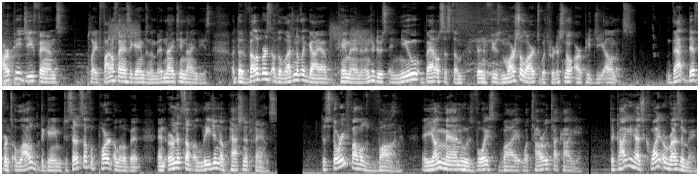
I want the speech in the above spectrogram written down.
RPG fans played Final Fantasy games in the mid 1990s, the developers of The Legend of Legaia came in and introduced a new battle system that infused martial arts with traditional RPG elements. That difference allowed the game to set itself apart a little bit and earn itself a legion of passionate fans. The story follows Vahn, a young man who is voiced by Wataru Takagi. Takagi has quite a resume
